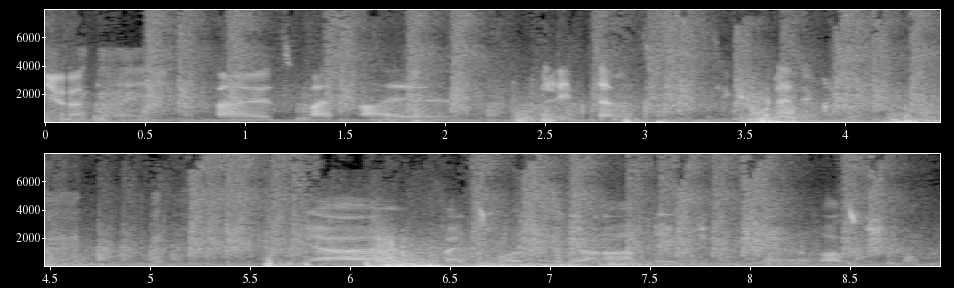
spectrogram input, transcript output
Ja, jetzt bei 3, lebt damit die komplette Crew. Ja, bei 2 sind die auch noch am Leben, ich bin schnell genug rausgesprungen.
